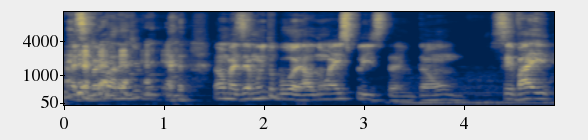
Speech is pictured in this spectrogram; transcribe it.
Aí você vai parar de. Não, mas é muito boa, ela não é explícita. Então, você vai,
